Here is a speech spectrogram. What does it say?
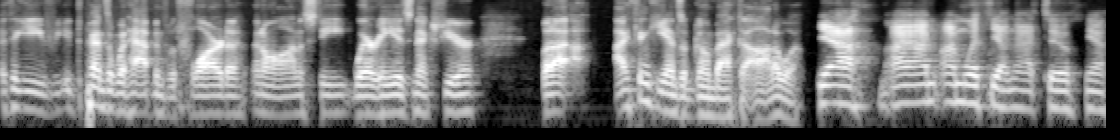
I think he. It depends on what happens with Florida. In all honesty, where he is next year, but I, I think he ends up going back to Ottawa. Yeah, I, I'm I'm with you on that too. Yeah,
